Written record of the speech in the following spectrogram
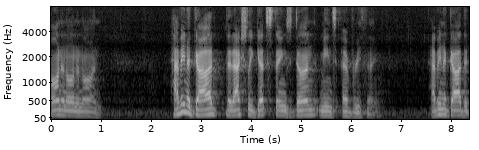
on and on and on. Having a God that actually gets things done means everything. Having a God that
